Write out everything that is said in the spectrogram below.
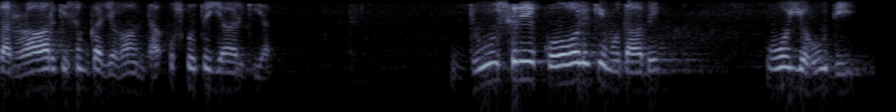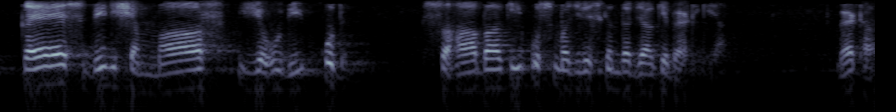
ترار قسم کا جوان تھا، اس کو تیار کیا۔ دوسرے قول کے مطابق وہ یہودی قیس بن شماس یہودی خود صحابہ کی اس مجلس کے اندر جا کے بیٹھ گیا۔ بیٹھا۔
